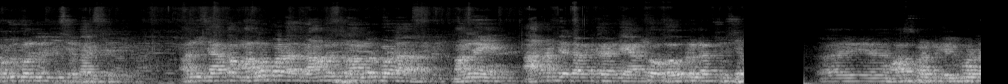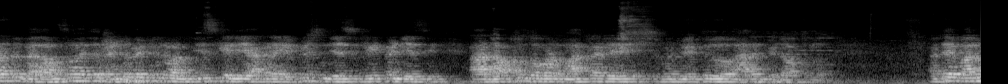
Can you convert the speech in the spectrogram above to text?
కుటుంబంలో తీసే పరిస్థితి. అందుచేత మనం కూడా గ్రామస్తులు అందరూ కూడా మనల్ని ఆరోగ్య డాక్టర్ అంటే ఎంతో గౌరవంగా చూసే హాస్పిటల్కి వెళ్ళిపోవడానికి అవసరం అయితే రెండు వాళ్ళని తీసుకెళ్ళి అక్కడ అడ్మిషన్ చేసి ట్రీట్మెంట్ చేసి ఆ డాక్టర్తో కూడా మాట్లాడేటువంటి వ్యక్తులు ఆర్ఎంపీ డాక్టర్లు. అంటే మనం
